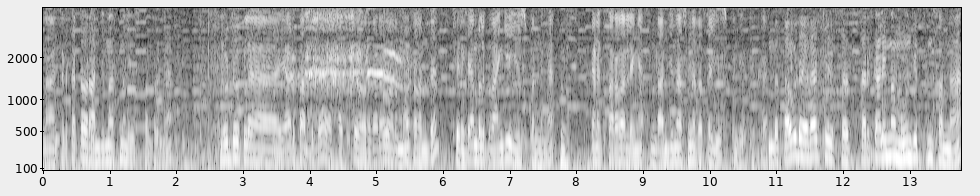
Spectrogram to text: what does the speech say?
கிட்டத்தட்ட ஒரு அஞ்சு மாசமா யூஸ் பண்றேங்க. யூடியூப்ல ஏடு பார்த்துட்டு ஃபர்ஸ்ட் ஒரு தடவை ஒரு மூட்டை வந்து சேம்பிளுக்கு வாங்கி யூஸ் பண்ணுங்க. எனக்கு பரவாயில்லைங்க. இந்த அஞ்சு மாசமா இதை தான் யூஸ் பண்ணிட்டு இருக்கேன் இந்த தவிடு ஏதாச்சும் ச- தற்காலிகமா மூஞ்சிருச்சுன்னு சொன்னா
